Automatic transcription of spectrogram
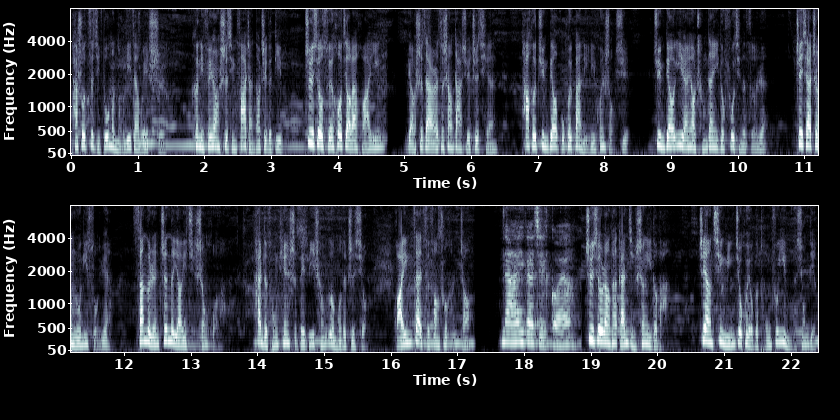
他说自己多么努力在维持可你非让事情发展到这个地步。智秀随后叫来华英表示在儿子上大学之前他和俊彪不会办理离婚手续。俊彪依然要承担一个父亲的责任。这下正如你所愿，三个人真的要一起生活了。看着从天使被逼成恶魔的智秀，华英再次放出狠招。智秀让他赶紧生一个吧，这样庆明就会有个同父异母的兄弟了。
